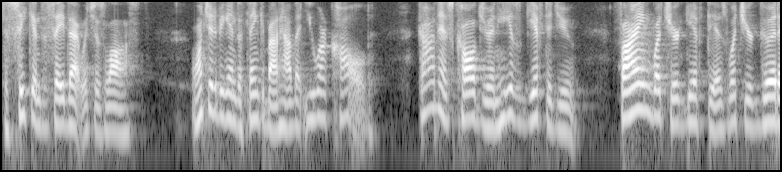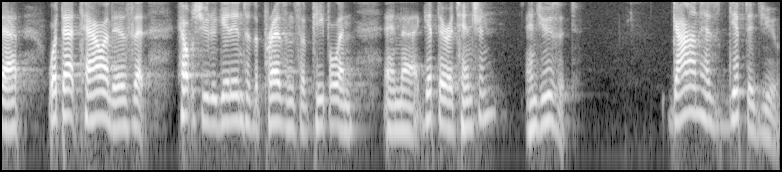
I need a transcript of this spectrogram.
to seek and to save that which is lost. I want you to begin to think about how that you are called. God has called you and He has gifted you. Find what your gift is, what you're good at, what that talent is that helps you to get into the presence of people and, and uh, get their attention and use it. God has gifted you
